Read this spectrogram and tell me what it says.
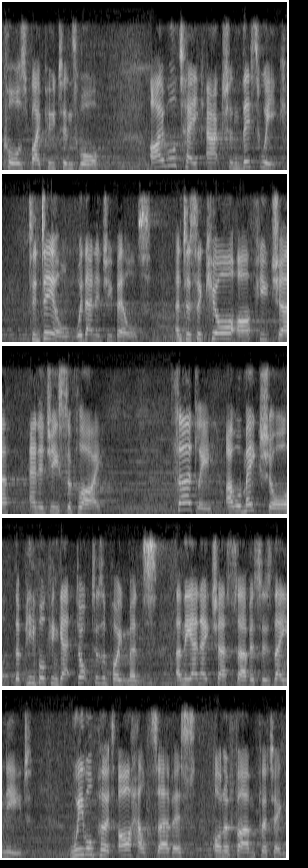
caused by Putin's war. I will take action this week to deal with energy bills and to secure our future energy supply. Thirdly, I will make sure that people can get doctor's appointments and the NHS services they need. We will put our health service on a firm footing.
